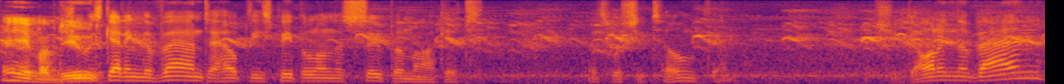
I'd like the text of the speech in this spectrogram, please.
Hey, my She was getting the van to help these people on the supermarket. That's what she told them. She got in the van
